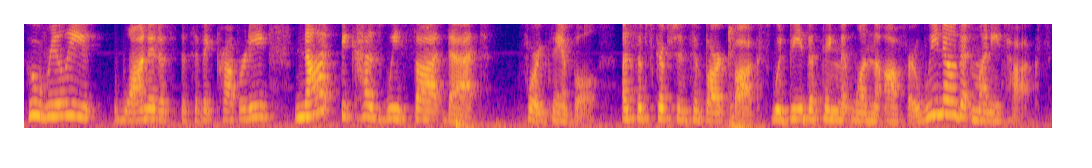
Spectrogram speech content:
who really wanted a specific property, not because we thought that, for example, a subscription to BarkBox would be the thing that won the offer. We know that money talks.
